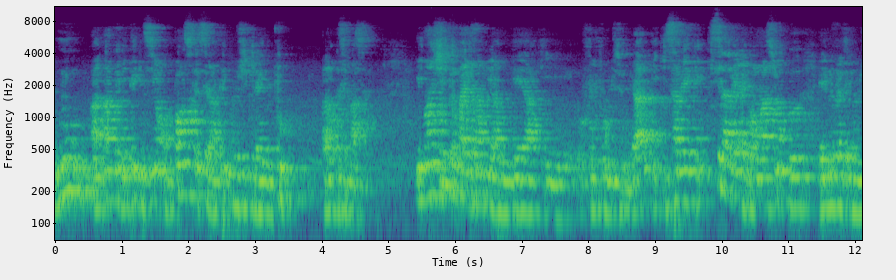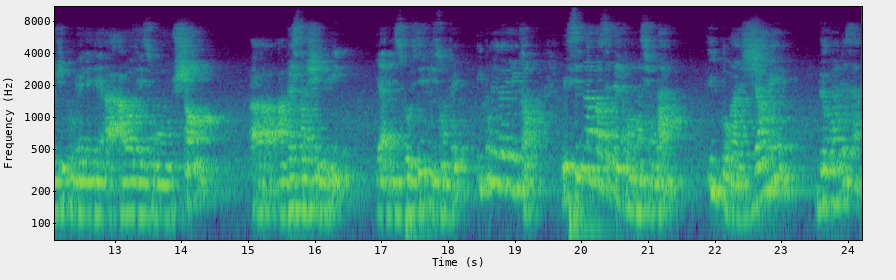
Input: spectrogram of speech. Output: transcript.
nous, en tant que techniciens, on pense que c'est la technologie qui règle tout, alors que ce n'est pas ça. Imagine que par exemple, il y a un vieillard qui est au fin fond du Sénégal et qui savait que s'il avait l'information que les nouvelles technologies pouvaient l'aider à arroser son champ en restant chez lui, il y a des dispositifs qui sont faits, il pourrait gagner du temps. Mais s'il n'a pas cette information-là, il ne pourra jamais demander ça.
